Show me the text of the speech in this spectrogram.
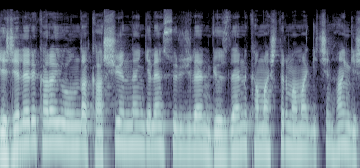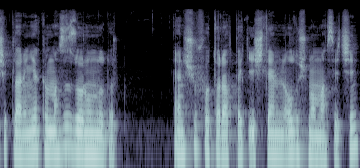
Geceleri karayolunda karşı yönden gelen sürücülerin gözlerini kamaştırmamak için hangi ışıkların yakılması zorunludur? Yani şu fotoğraftaki işlemin oluşmaması için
